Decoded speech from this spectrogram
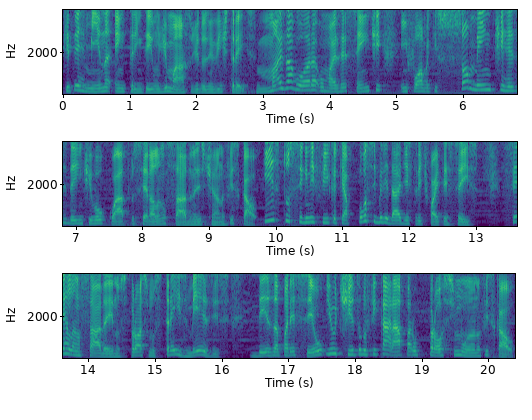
que termina em 31 de março de 2023. Mas agora, o mais recente, informa que somente Resident Evil 4 será lançado neste ano fiscal. Isto significa que a possibilidade de Street Fighter 6 ser lançada nos próximos três meses desapareceu e o título ficará para o próximo ano fiscal.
